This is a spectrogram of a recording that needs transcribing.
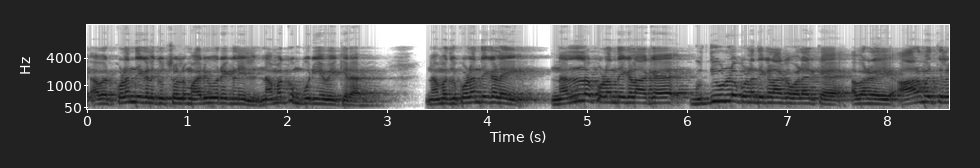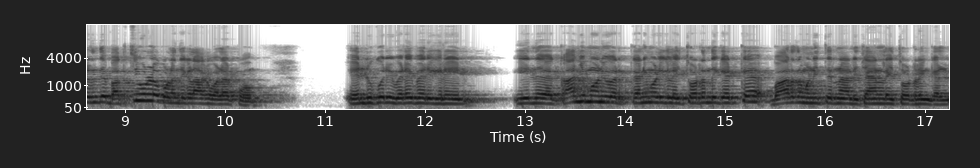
அவர் குழந்தைகளுக்கு சொல்லும் அறிவுரைகளில் நமக்கும் புரிய வைக்கிறார். நமது குழந்தைகளை நல்ல குழந்தைகளாக புத்தியுள்ள குழந்தைகளாக வளர்க்க அவர்களை ஆரம்பத்திலிருந்து பக்தியுள்ள குழந்தைகளாக வளர்ப்போம் என்று கூறி விடைபெறுகிறேன். இந்த காஞ்சிமோனிவர் கனிமொழிகளை தொடர்ந்து கேட்க பாரதமணி திருநாடு சேனலை தொடருங்கள்.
